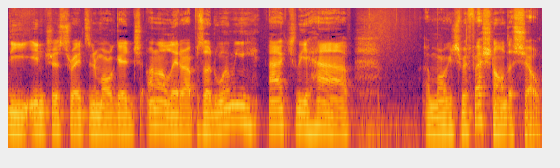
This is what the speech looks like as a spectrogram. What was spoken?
the interest rates in a mortgage on a later episode when we actually have a mortgage professional on the show.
